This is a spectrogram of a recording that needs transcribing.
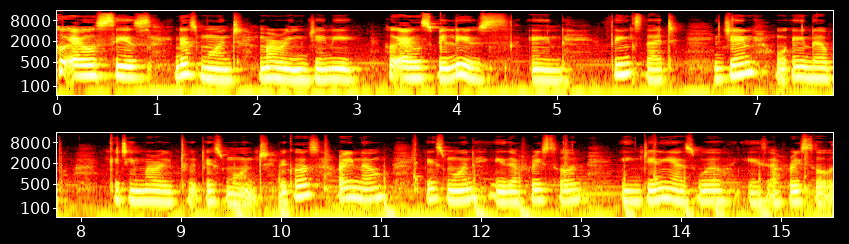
Who else sees Desmond marrying Jenny? Who else believes and thinks that Jen will end up getting married to Desmond? Because right now, Desmond is a free soul and Jenny as well is a free soul.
